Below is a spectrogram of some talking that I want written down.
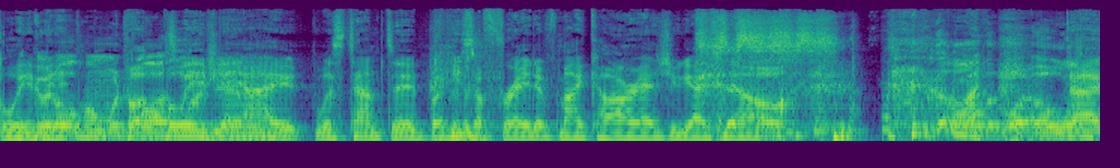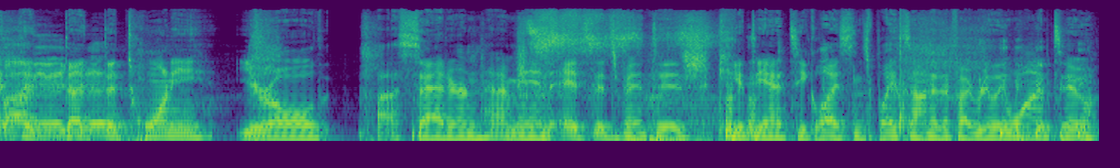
Believe the good me. old Homewood but Floss believe me, I was tempted, but he's afraid of my car, as you guys know. the old, what, the, the, the, the 20 year old uh, Saturn. I mean, it's it's vintage. Can get the antique license plates on it if I really want to.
